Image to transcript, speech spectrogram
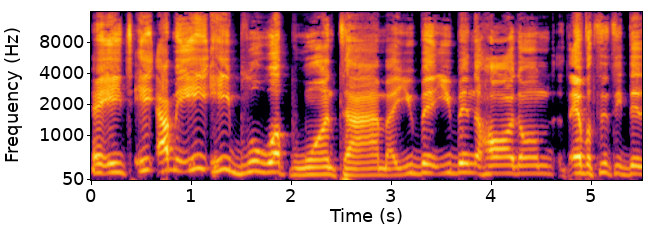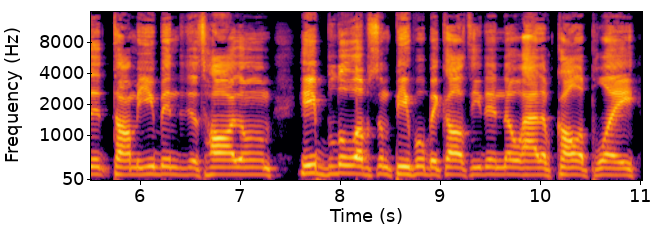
he, I mean, he, he blew up one time. Uh, you've been, you've been hard on him ever since he did it, Tommy. You've been just hard on him. He blew up some people because he didn't know how to call a play.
